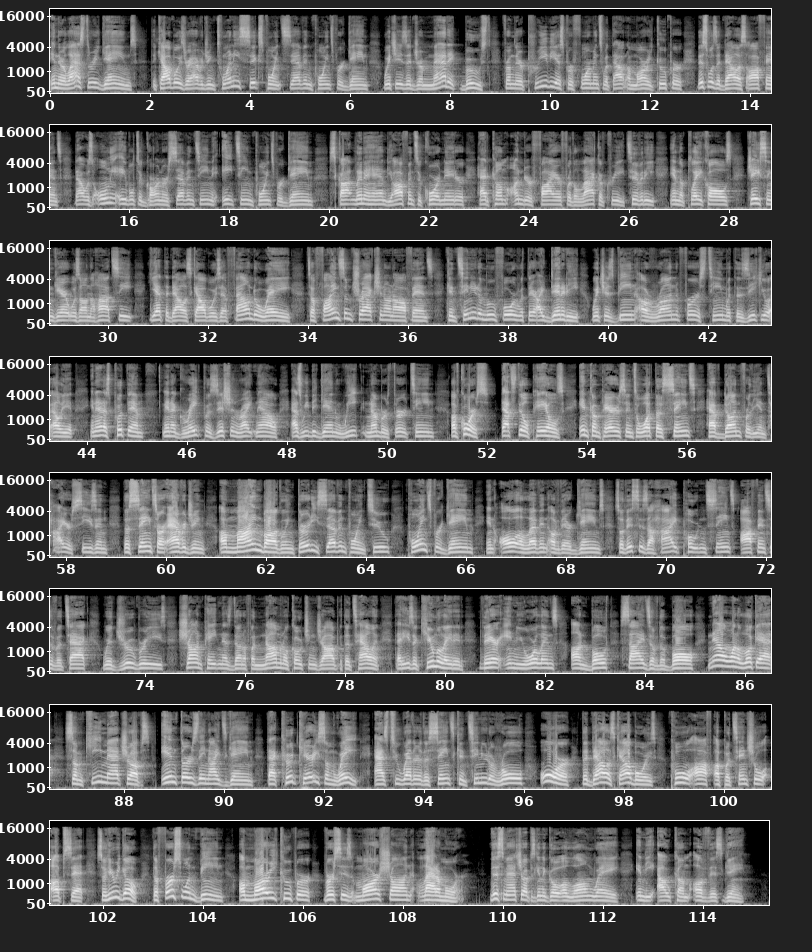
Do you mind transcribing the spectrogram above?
In their last three games, the Cowboys are averaging 26.7 points per game, which is a dramatic boost from their previous performance without Amari Cooper. This was a Dallas offense that was only able to garner 17 to 18 points per game. Scott Linehan, the offensive coordinator, had come under fire for the lack of creativity in the play calls. Jason Garrett was on the hot seat. Yet the Dallas Cowboys have found a way to find some traction on offense, continue to move forward with their identity, which is being a run first team with Ezekiel Elliott, and that has put them in a great position right now as we begin week number 13. Of course, that still pales in comparison to what the Saints have done for the entire season. The Saints are averaging a mind boggling 37.2 points per game in all 11 of their games. So, this is a high potent Saints offensive attack with Drew Brees. Sean Payton has done a phenomenal coaching job with the talent that he's accumulated there in New Orleans on both sides of the ball. Now, I want to look at some key matchups in Thursday night's game that could carry some weight as to whether the Saints continue to roll or the Dallas Cowboys pull off a potential upset. So here we go. The first one being Amari Cooper versus Marshon Lattimore. This matchup is going to go a long way in the outcome of this game.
